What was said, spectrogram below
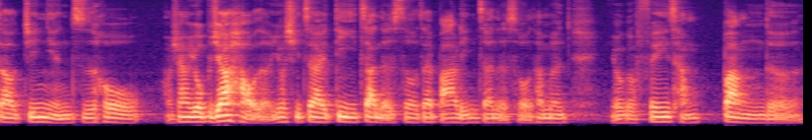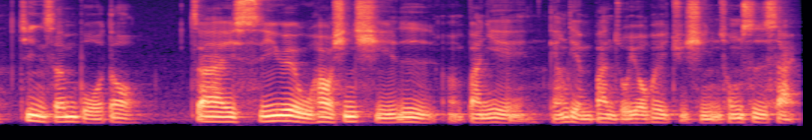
到今年之后。好像有比较好的，尤其在第一站的时候，在巴林站的时候，他们有个非常棒的近身搏斗。在十一月五号星期日，呃，半夜两点半左右会举行冲刺赛。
